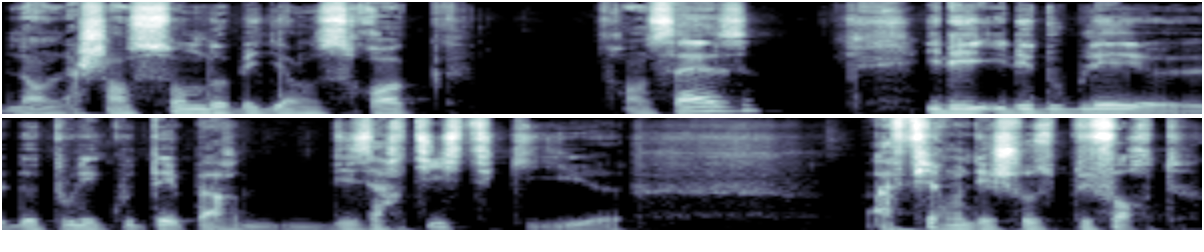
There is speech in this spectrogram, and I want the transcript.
dans la chanson d'obédience rock française, il est, il est doublé euh, de tous les côtés par des artistes qui affirment des choses plus fortes.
